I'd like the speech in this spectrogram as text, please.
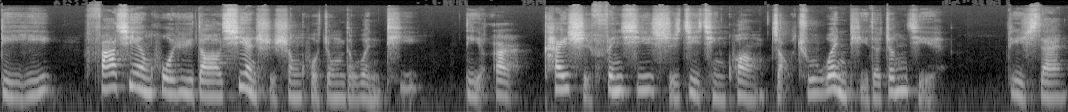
第一，发现或遇到现实生活中的问题；第二，开始分析实际情况，找出问题的症结；第三，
